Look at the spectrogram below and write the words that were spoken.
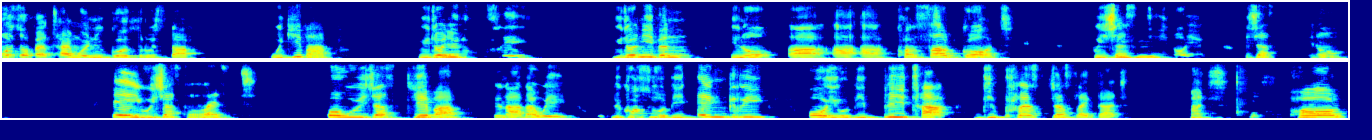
most of the time when you go through stuff, we give up. We don't yeah. even pray. We don't even, you know, uh, uh, uh, consult God. We just, mm-hmm. you know, we just, you know, stay, we just rest. Or we just give up in other way because you will be angry or you'll be bitter, depressed, just like that. But Paul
